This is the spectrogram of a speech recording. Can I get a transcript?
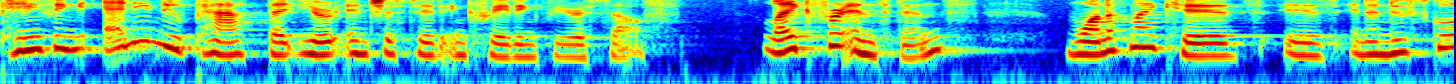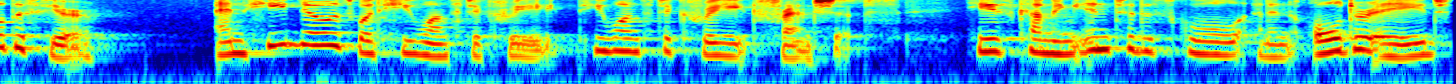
paving any new path that you're interested in creating for yourself. Like, for instance, one of my kids is in a new school this year, and he knows what he wants to create. He wants to create friendships. He's coming into the school at an older age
